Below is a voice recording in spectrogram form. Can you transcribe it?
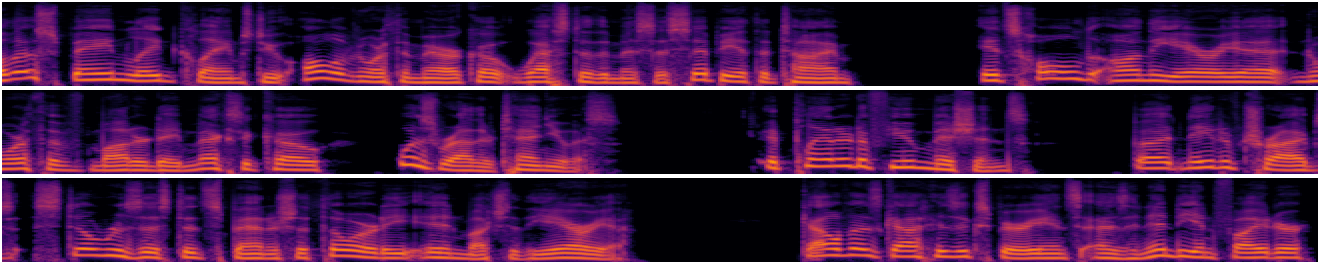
Although Spain laid claims to all of North America west of the Mississippi at the time, its hold on the area north of modern day Mexico was rather tenuous. It planted a few missions, but native tribes still resisted Spanish authority in much of the area. Galvez got his experience as an Indian fighter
